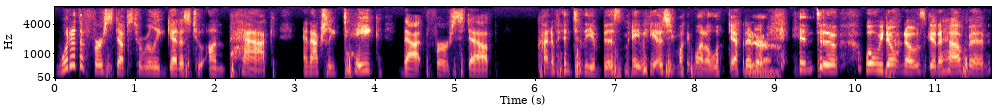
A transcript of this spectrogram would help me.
What are the first steps to really get us to unpack and actually take that first step kind of into the abyss, maybe as you might want to look at it, yeah. or into what we don't know is going to happen.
